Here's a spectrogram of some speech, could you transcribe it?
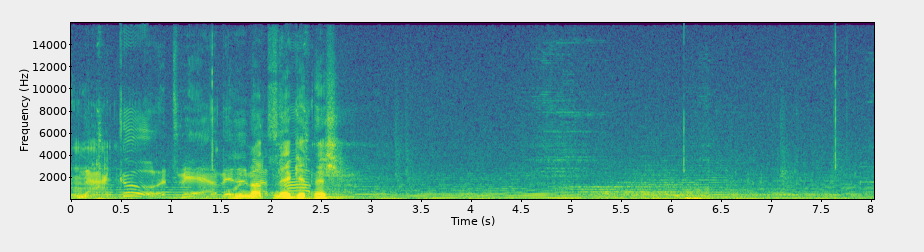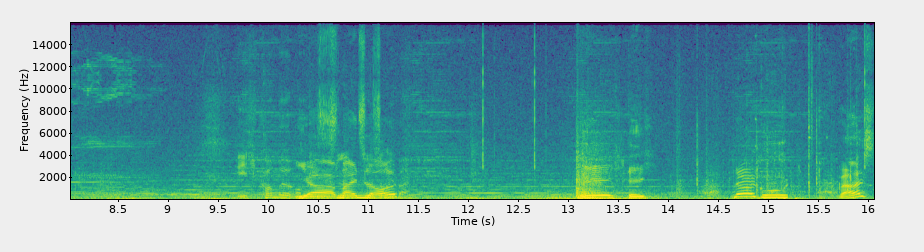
Na gut, wer will 100, was mehr geht haben? nicht. Ich komme, um Ja, dieses mein Land zu Lord. säubern. Richtig. Na gut. Was?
